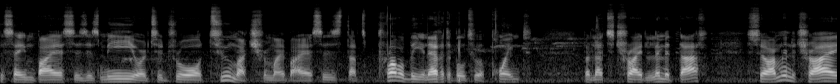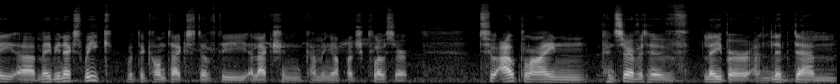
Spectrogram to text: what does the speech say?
the same biases as me or to draw too much from my biases. That's probably inevitable to a point, but let's try to limit that. So I'm going to try uh, maybe next week, with the context of the election coming up much closer, to outline Conservative, Labour, and Lib Dem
